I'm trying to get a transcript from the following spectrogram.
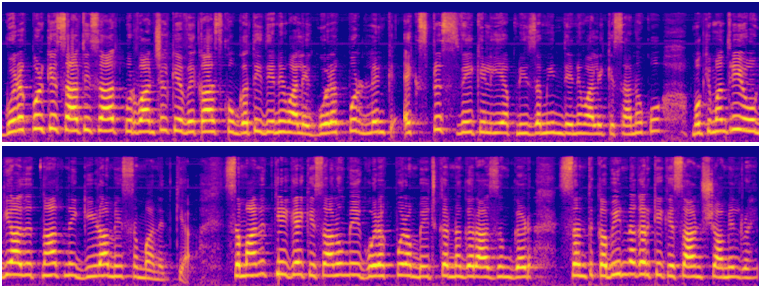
गोरखपुर के साथ ही साथ पूर्वांचल के विकास को गति देने वाले गोरखपुर लिंक एक्सप्रेस वे के लिए अपनी ज़मीन देने वाले किसानों को मुख्यमंत्री योगी आदित्यनाथ ने गीड़ा में सम्मानित किया। सम्मानित किए गए किसानों में गोरखपुर, अंबेडकर नगर, आजमगढ़, संत कबीर नगर के किसान शामिल रहे।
